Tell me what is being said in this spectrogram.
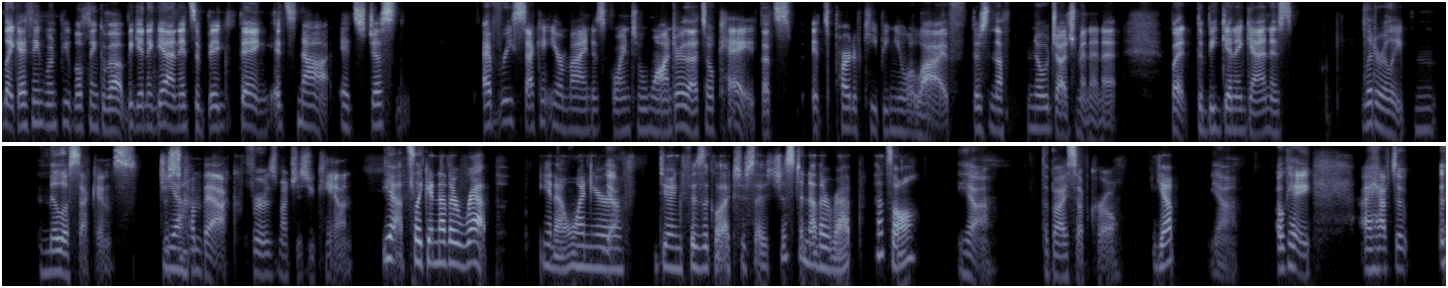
Like I think when people think about begin again, it's a big thing. It's not. It's just every second your mind is going to wander. That's okay. That's it's part of keeping you alive. There's no, no judgment in it. But the begin again is literally milliseconds. Just yeah. come back for as much as you can. Yeah, it's like another rep, you know, when you're yeah. doing physical exercise, just another rep. That's all. Yeah. The bicep curl. Yep. Yeah. Okay. I have to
